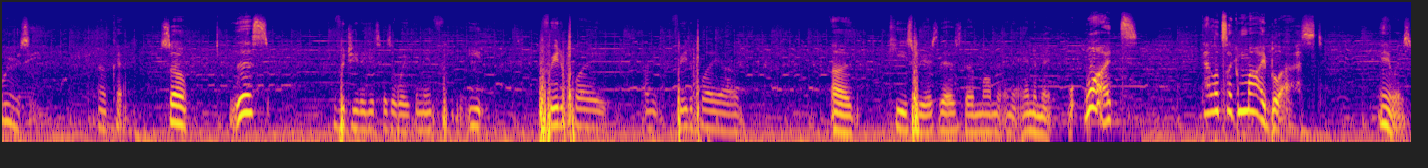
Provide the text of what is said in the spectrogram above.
Where is he? Okay. So this Vegeta gets his awakening. Eat free to play. I mean, free to play. Uh, uh, Ki spheres. There's the moment in the anime. Wh- what? That looks like my blast. Anyways,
